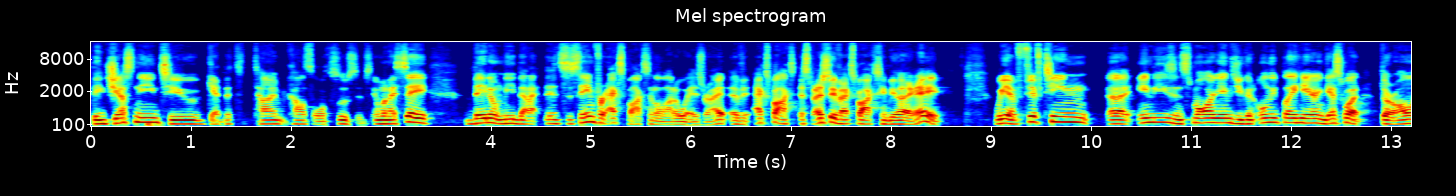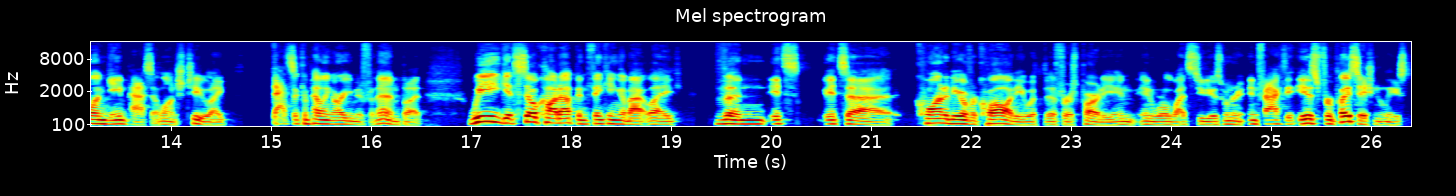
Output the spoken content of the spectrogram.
They just need to get the time console exclusives. And when I say they don't need that, it's the same for Xbox in a lot of ways, right? If Xbox, especially if Xbox can be like, hey, we have 15 uh, indies and smaller games you can only play here. And guess what? They're all on Game Pass at launch too. Like, that's a compelling argument for them. But we get so caught up in thinking about like the it's it's a quantity over quality with the first party in, in worldwide studios when in fact it is for PlayStation at least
